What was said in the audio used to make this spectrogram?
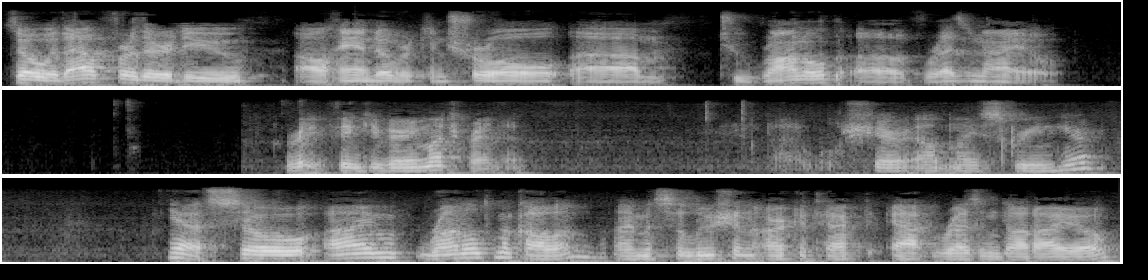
So without further ado, I'll hand over control um, to Ronald of Resin.io. Great, thank you very much, Brandon. I will share out my screen here. Yeah, so I'm Ronald McCollum. I'm a solution architect at Resin.io.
